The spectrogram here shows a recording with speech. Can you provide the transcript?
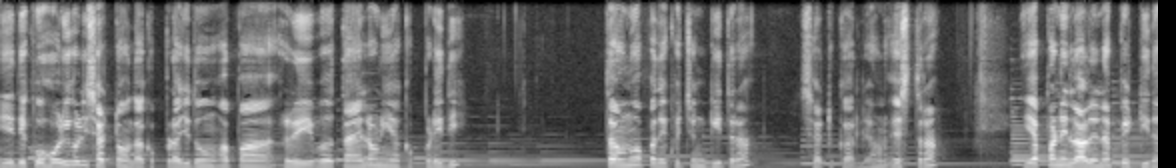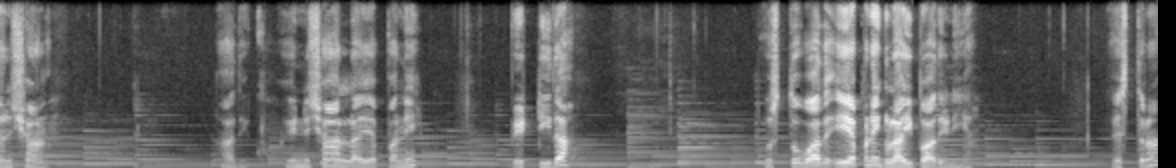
ਇਹ ਦੇਖੋ ਹੌਲੀ ਹੌਲੀ ਸੈੱਟ ਆਉਂਦਾ ਕੱਪੜਾ, ਜਦੋਂ ਆਪਾਂ ਰੇਬ ਤੈਅ ਲਾਉਣੀ ਆ ਕੱਪੜੇ ਦੀ। ਤਾਂ ਉਹਨੂੰ ਆਪਾਂ ਦੇਖੋ ਚੰਗੀ ਤਰ੍ਹਾਂ ਸੈੱਟ ਕਰ ਲਿਆ। ਹੁਣ ਇਸ ਤਰ੍ਹਾਂ ਇਹ ਆਪਾਂ ਨੇ ਲਾ ਲੈਣਾ ਪੇਟੀ ਦਾ ਨਿਸ਼ਾਨ। ਆ ਦੇਖੋ, ਇਹ ਨਿਸ਼ਾਨ ਲਾਏ ਆਪਾਂ ਨੇ ਪੇਟੀ ਦਾ। ਉਸ ਤੋਂ ਬਾਅਦ ਇਹ ਆਪਣੇ ਗਲਾਈ ਪਾ ਦੇਣੀ ਆ। ਇਸ ਤਰ੍ਹਾਂ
